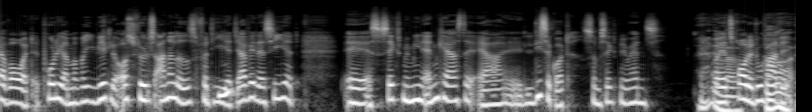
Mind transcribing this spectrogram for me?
der, hvor at, at polyamori virkelig også føles anderledes, fordi mm. at jeg vil da sige, at øh, altså sex med min anden kæreste er øh, lige så godt som sex med Johannes. Ja, og jeg tror da, du har bedre, det,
